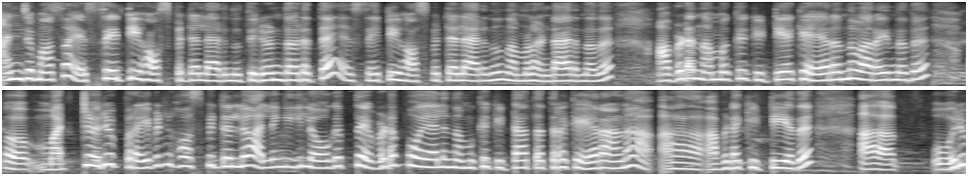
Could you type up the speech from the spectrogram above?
അഞ്ച് മാസം എസ് ഐ ടി ഹോസ്പിറ്റലിലായിരുന്നു. തിരുവനന്തപുരത്തെ എസ് ഐ ടി ഹോസ്പിറ്റലിലായിരുന്നു നമ്മൾ ഉണ്ടായിരുന്നത്. അവിടെ നമുക്ക് കിട്ടിയ കെയർ എന്ന് പറയുന്നത് മറ്റൊരു പ്രൈവറ്റ് ഹോസ്പിറ്റലിലോ അല്ലെങ്കിൽ ഈ ലോകത്ത് എവിടെ പോയാലും നമുക്ക് കിട്ടാത്തത്ര കെയറാണ് അവിടെ കിട്ടിയത്. ഒരു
